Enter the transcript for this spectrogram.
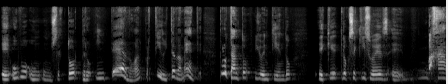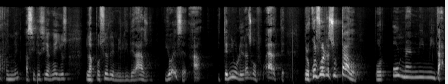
eh, hubo un, un sector, pero interno al partido, internamente. Por lo tanto, yo entiendo eh, que, que lo que se quiso es bajarme, así decían ellos, la posibilidad de mi liderazgo. Yo a esa edad, y tenía un liderazgo fuerte. Pero ¿cuál fue el resultado? Por unanimidad.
